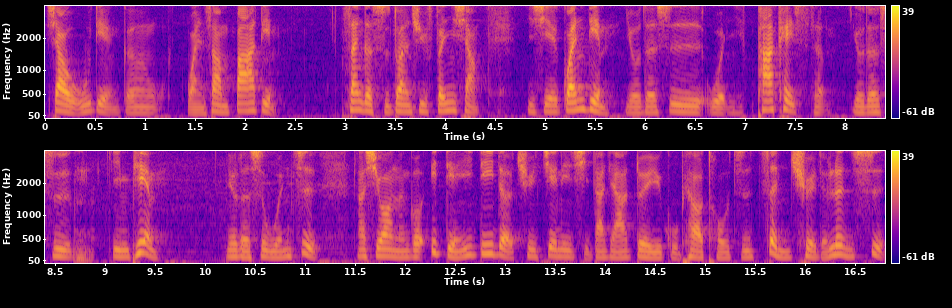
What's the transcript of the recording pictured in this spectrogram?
下午五点跟晚上八点。三个时段去分享一些观点，有的是文 podcast，有的是影片，有的是文字。那希望能够一点一滴的去建立起大家对于股票投资正确的认识。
